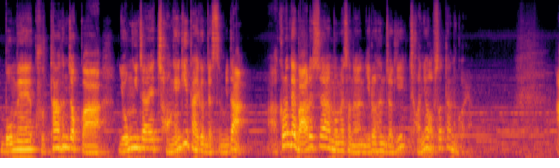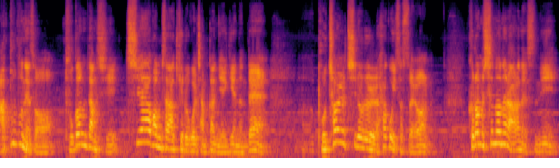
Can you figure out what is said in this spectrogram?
몸에 구타 흔적과 용의자의 정액이 발견됐습니다. 아, 그런데 마르시아의 몸에서는 이런 흔적이 전혀 없었다는 거예요. 앞부분에서 부검 당시 치아 검사 기록을 잠깐 얘기했는데 어, 보철 치료를 하고 있었어요. 그럼 신원을 알아냈으니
